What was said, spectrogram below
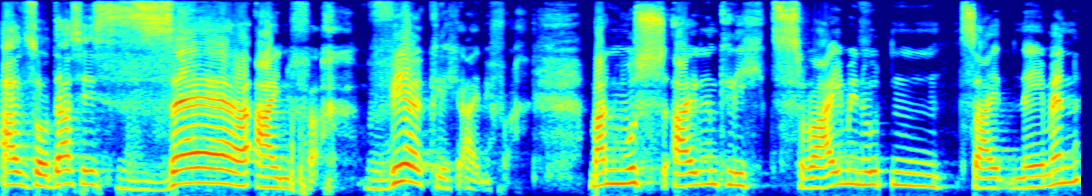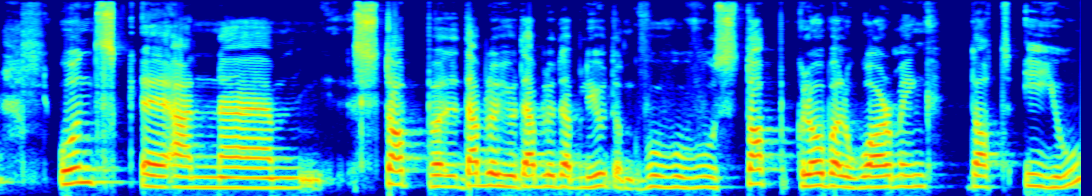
Also das ist sehr einfach, wirklich einfach. Man muss eigentlich zwei Minuten Zeit nehmen und äh, an ähm, stop www.stopglobalwarming.eu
